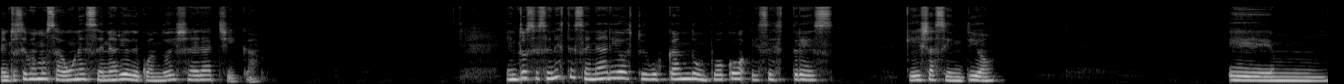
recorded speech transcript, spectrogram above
Entonces vamos a un escenario de cuando ella era chica. Entonces, en este escenario estoy buscando un poco ese estrés que ella sintió. Em,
